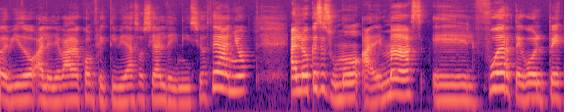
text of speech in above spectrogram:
debido a la elevada conflictividad social de inicios de año, a lo que se sumó además el fuerte golpe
